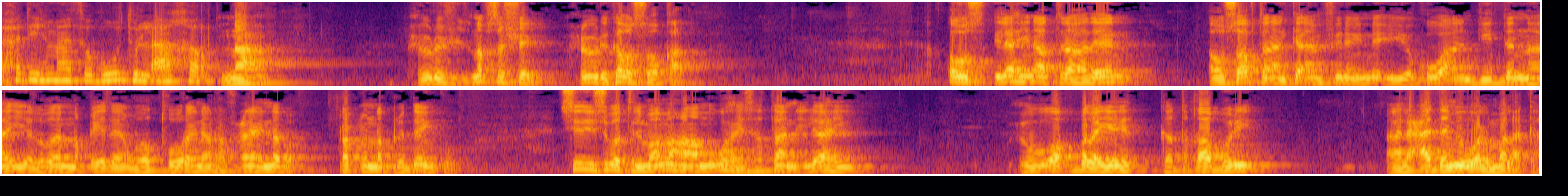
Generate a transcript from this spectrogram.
أحدهما ثبوت الآخر nacam wuxuu ihi nafsa shay wuxuu ihi kaba soo qaad ows ilaahay inaad tidhaahdeen awsaaftan aan ka anfinayna iyo kuwa aan diidannahay iyo labada naqiid aan wada tuuraynaan rafcinaynaba rafcu naqiideynku sidiisuba tilmaamahan aad nagu haysataan ilaahay wuxuu u aqbalayay ka taqaabuli alcadami walmalaka.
